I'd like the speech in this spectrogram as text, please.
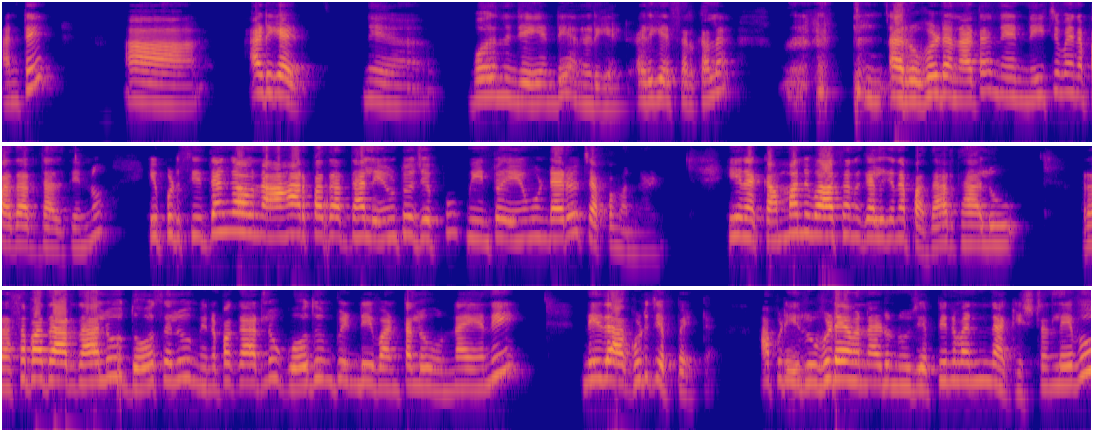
అంటే అడిగాడు. భోజనం చేయండి అని అడిగాడు. అడిగేసరి కల్లా ఆ రుహుడు అన్నట నేను నీచమైన పదార్థాలు తిన్ను. ఇప్పుడు సిద్ధంగా ఉన్న ఆహార పదార్థాలు ఏమిటో చెప్పు మీ ఇంట్లో ఏముండారో చెప్పమన్నాడు. ఈయన కమ్మని వాసన కలిగిన పదార్థాలు రసపదార్థాలు దోశలు మినపగార్లు గోధుమ పిండి వంటలు ఉన్నాయని నిదాకుడు చెప్పేట. అప్పుడు ఈ రుహుడేమన్నాడు నువ్వు చెప్పినవన్నీ నాకు ఇష్టం లేవు.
